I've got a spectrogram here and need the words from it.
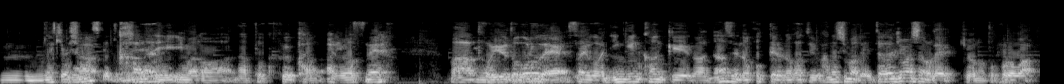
うん、な気がしますけどね。かなり今のは納得感ありますね。まあ、というところで、最後は人間関係がなぜ残っているのかという話までいただきましたので、今日のところは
